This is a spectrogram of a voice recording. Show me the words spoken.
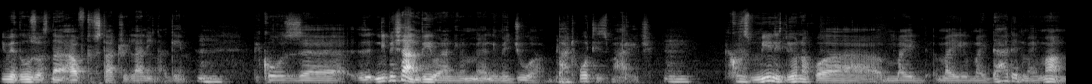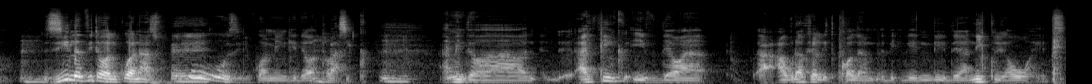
even those ones now have to start relearning again. Because uh, nimeshaambiwa na nime- nimejua, but what is marriage? mm. because mi niliona kwa my, my, my dad and my mom mm. zile vita walikuwa nazo Eh. uh, zilikuwa mingi they were classic mm. i mean they were i think if they were i would actually call them the, the, they are nuclear warheads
